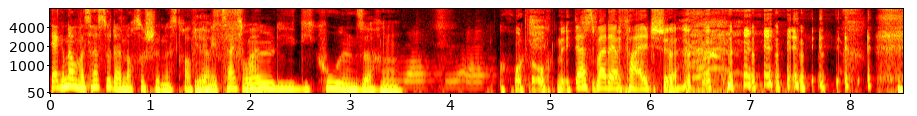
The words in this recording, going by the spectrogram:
Ja, genau. Was hast du da noch so Schönes drauf, Ja, René? Zeig voll mal. die, die coolen Sachen. Oder auch nicht. Das war der falsche.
